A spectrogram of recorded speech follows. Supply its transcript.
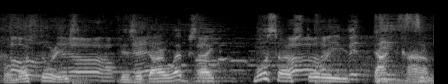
For more stories, visit our website, musarstories.com.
